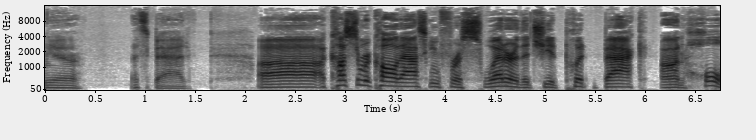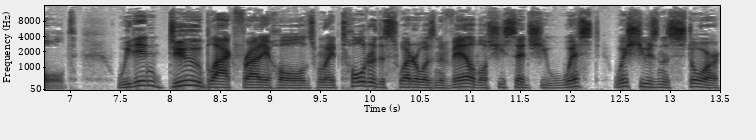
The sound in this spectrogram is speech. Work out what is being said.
Yeah, that's bad. Uh, a customer called asking for a sweater that she had put back on hold. We didn't do Black Friday holds. When I told her the sweater wasn't available, she said she wished wished she was in the store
